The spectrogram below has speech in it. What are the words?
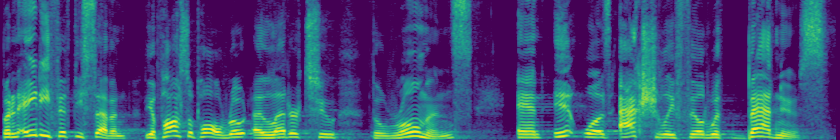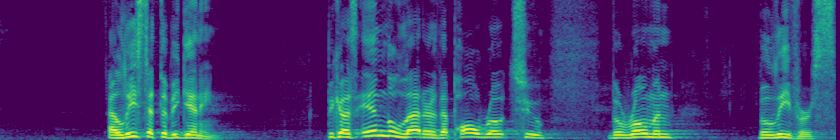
But in AD 57, the Apostle Paul wrote a letter to the Romans, and it was actually filled with bad news, at least at the beginning. Because in the letter that Paul wrote to the Roman believers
